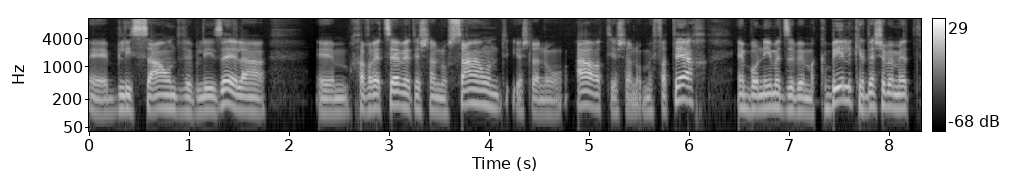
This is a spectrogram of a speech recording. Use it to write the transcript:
אה, בלי סאונד ובלי זה אלא חברי צוות יש לנו סאונד יש לנו art יש לנו מפתח הם בונים את זה במקביל כדי שבאמת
